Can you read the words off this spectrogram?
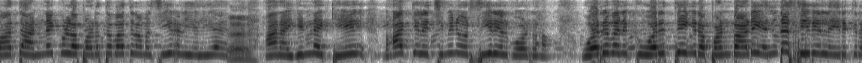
பார்த்து அன்னைக்குள்ள படத்தை பார்த்து நம்ம சீரியல் இல்லையே ஆனா இன்னைக்கு பாக்கியலட்சுமின்னு ஒரு சீரியல் போடுறான். ஒருவனுக்கு ஒருத்திங்கிற பண்பாடு எந்த சீரியல்ல இருக்கிற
